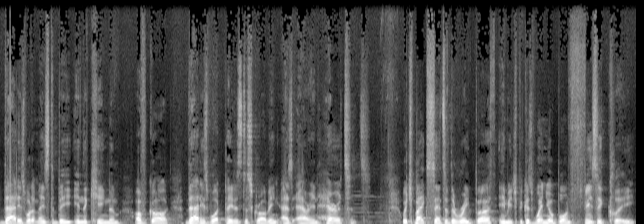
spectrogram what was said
That is what it means to be in the kingdom of God. That is what Peter's describing as our inheritance, which makes sense of the rebirth image because when you're born physically,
